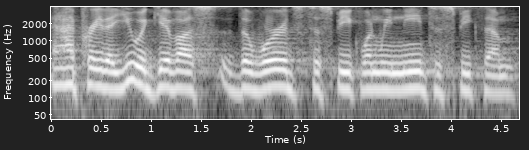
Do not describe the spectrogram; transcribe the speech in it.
And I pray that you would give us the words to speak when we need to speak them.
